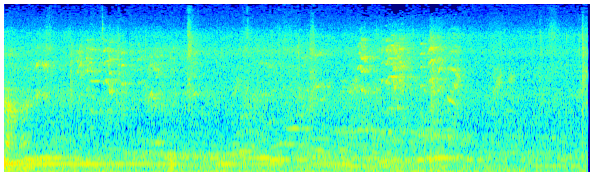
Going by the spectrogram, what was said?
Nah.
